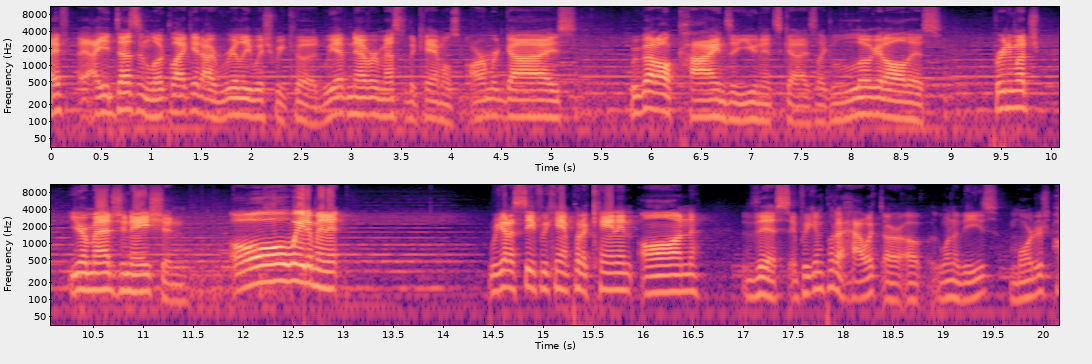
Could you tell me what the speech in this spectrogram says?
If, it doesn't look like it. I really wish we could. We have never messed with the camels. Armored guys, We've got all kinds of units, guys. Like, look at all this. Pretty much your imagination. Oh, wait a minute. We gotta see if we can't put a cannon on this. If we can put a howitzer, or uh, one of these mortars.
